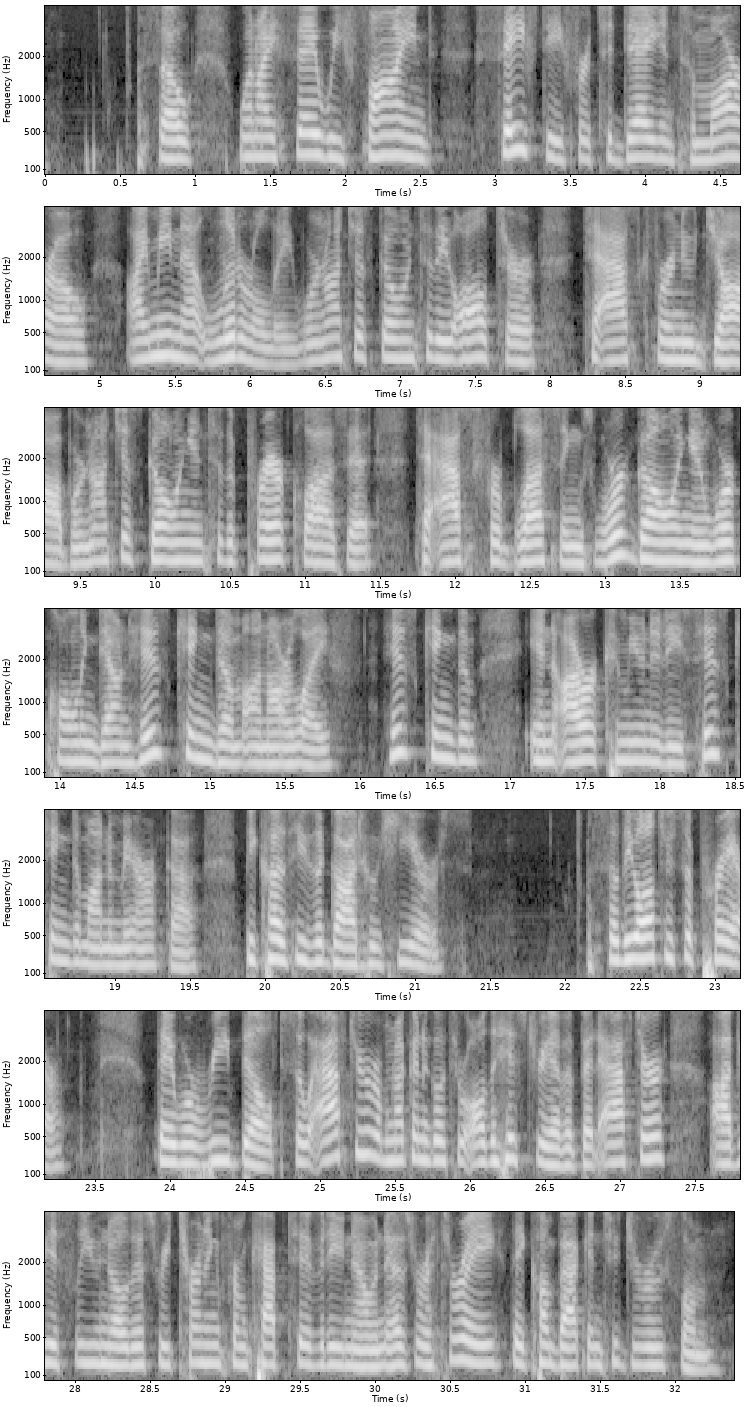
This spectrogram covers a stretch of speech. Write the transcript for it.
So when I say we find safety for today and tomorrow, I mean that literally. We're not just going to the altar to ask for a new job. We're not just going into the prayer closet to ask for blessings. We're going and we're calling down His kingdom on our life, His kingdom in our communities, His kingdom on America, because He's a God who hears. So the altar's a prayer they were rebuilt. So, after, I'm not going to go through all the history of it, but after, obviously, you know this, returning from captivity, now in Ezra 3, they come back into Jerusalem.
